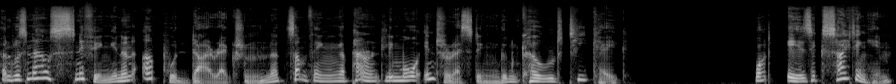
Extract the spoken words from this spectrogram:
and was now sniffing in an upward direction at something apparently more interesting than cold tea cake. What is exciting him?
